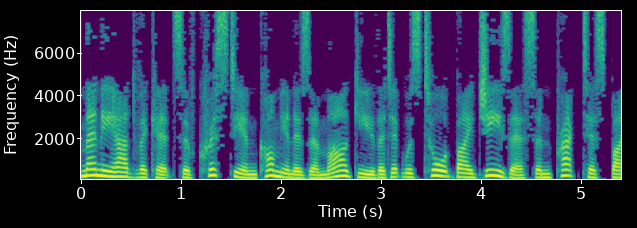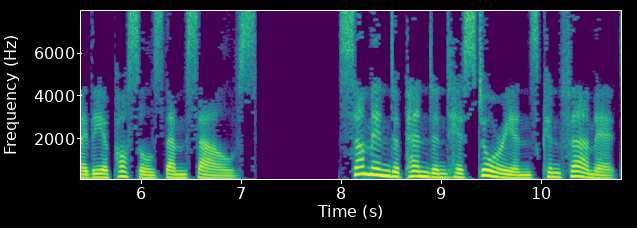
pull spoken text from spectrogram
many advocates of Christian communism argue that it was taught by Jesus and practiced by the apostles themselves. Some independent historians confirm it.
